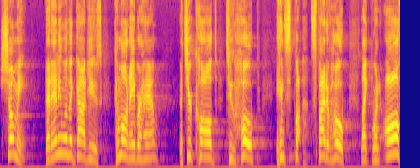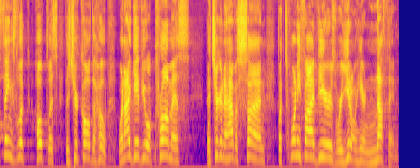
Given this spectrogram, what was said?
Show me that anyone that God used, come on, Abraham, that you're called to hope in sp- spite of hope, like when all things look hopeless, that you're called to hope. When I gave you a promise that you're going to have a son, but 25 years where you don't hear nothing,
